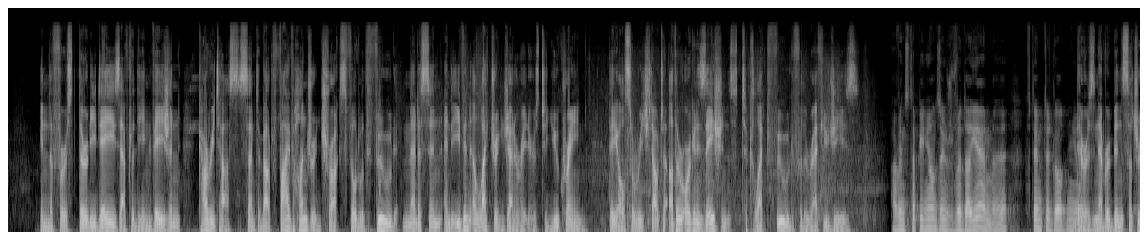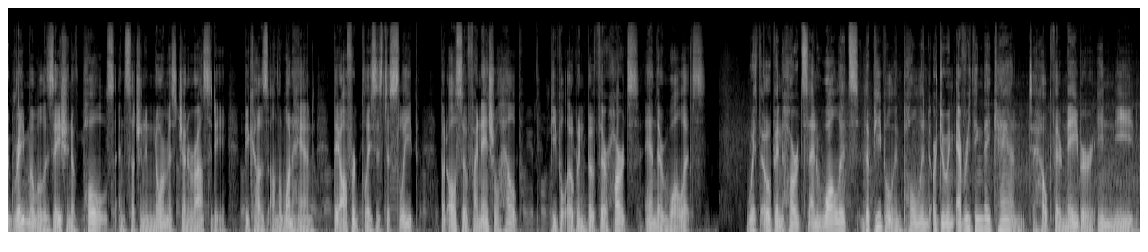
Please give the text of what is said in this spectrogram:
In the first 30 days after the invasion, Caritas sent about 500 trucks filled with food, medicine, and even electric generators to Ukraine. They also reached out to other organizations to collect food for the refugees. There has never been such a great mobilization of Poles and such an enormous generosity because, on the one hand, they offered places to sleep, but also financial help. People opened both their hearts and their wallets. With open hearts and wallets, the people in Poland are doing everything they can to help their neighbor in need.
